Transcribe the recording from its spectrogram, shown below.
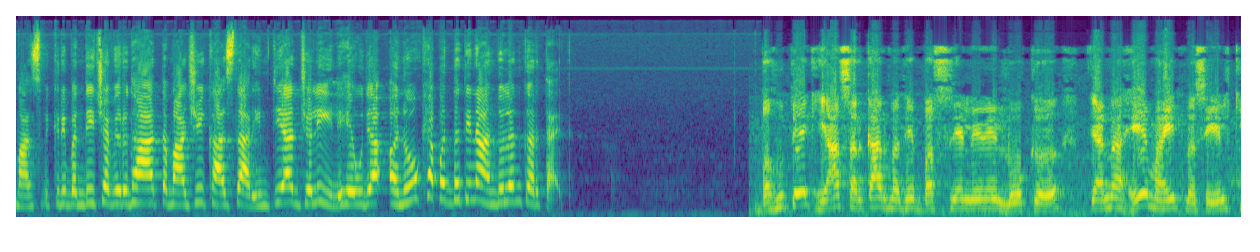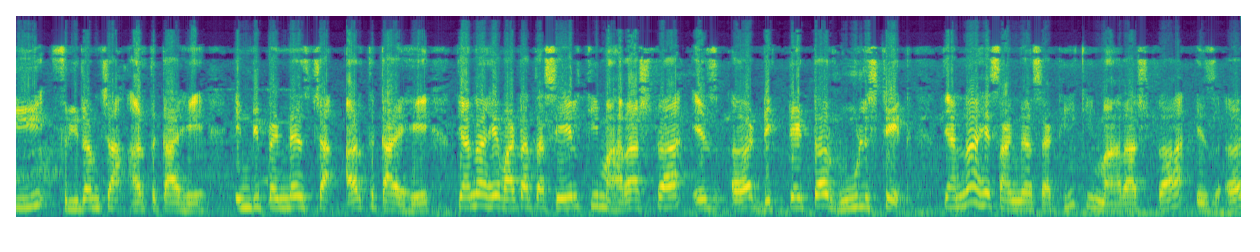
मांस विक्री बंदीच्या विरोधात माजी खासदार इम्तियाज जलील हे उद्या अनोख्या पद्धतीनं आंदोलन करतायत. बहुतेक या सरकारमध्ये बसलेले लोक त्यांना हे माहीत नसेल की फ्रीडमचा अर्थ काय आहे इंडिपेंडन्सचा अर्थ काय आहे त्यांना हे वाटत असेल की Maharashtra is a dictator rule state त्यांना हे सांगण्यासाठी की Maharashtra is a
